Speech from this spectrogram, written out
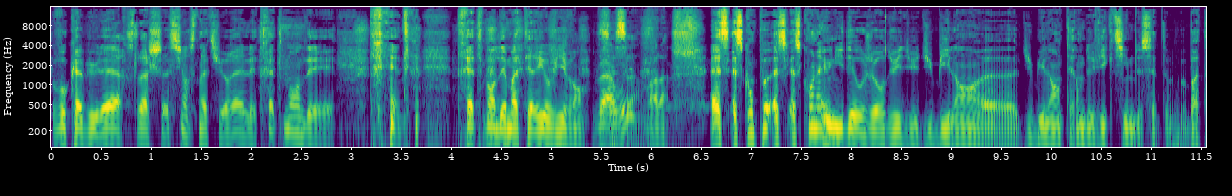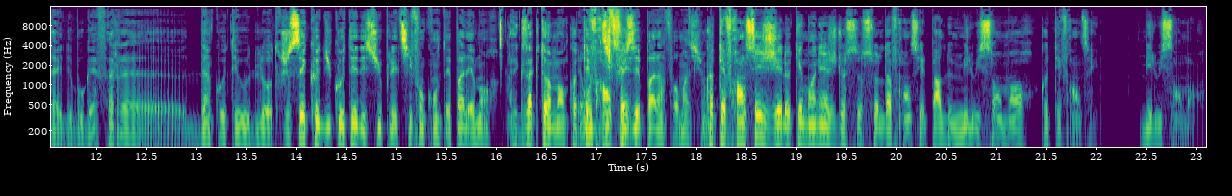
vocabulaire slash sciences naturelles et traitement des traitement des matériaux vivants. Bah, oui. ça. Voilà. Est-ce qu'on peut, est-ce qu'on a une idée aujourd'hui du, du, bilan, euh, du bilan en termes de victimes de cette bataille de Bougafer euh, d'un côté ou de l'autre? Je sais que du côté des supplétifs, on comptait pas les morts. Exactement. Côté on français, diffusait pas l'information. Côté français, j'ai le témoignage de ce soldat français. Il parle de 1800 morts côté français. 1800 morts.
